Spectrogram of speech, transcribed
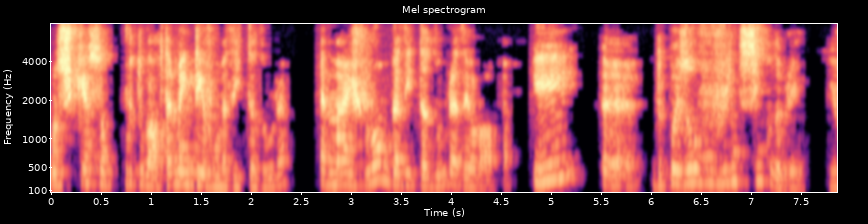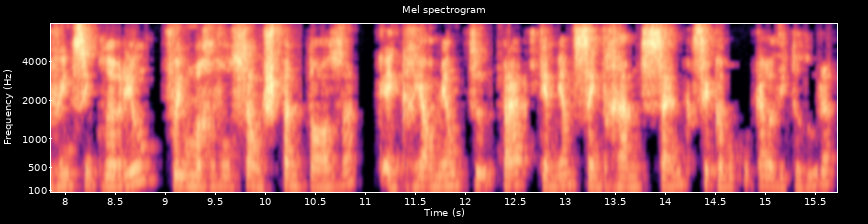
Não se esqueçam que Portugal também teve uma ditadura, a mais longa ditadura da Europa. E uh, depois houve o 25 de Abril. E o 25 de Abril foi uma revolução espantosa em que realmente, praticamente sem derrame de sangue, se acabou com aquela ditadura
